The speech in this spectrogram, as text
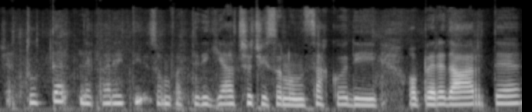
Cioè, tutte le pareti sono fatte di ghiaccio, ci sono un sacco di opere d'arte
